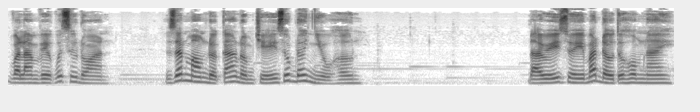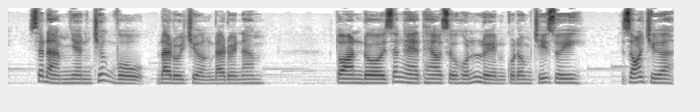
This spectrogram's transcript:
Và làm việc với sư đoàn. Rất mong được các đồng chí giúp đỡ nhiều hơn. Đại úy Duy bắt đầu từ hôm nay Sẽ đảm nhận chức vụ Đại đội trưởng đại đội 5 Toàn đội sẽ nghe theo sự huấn luyện của đồng chí Duy. Rõ chưa?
